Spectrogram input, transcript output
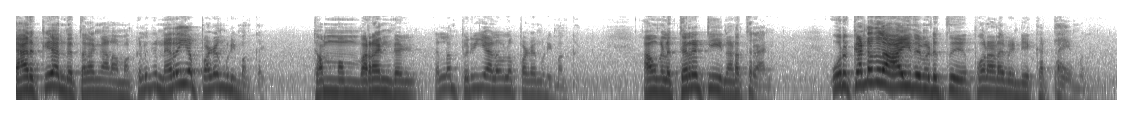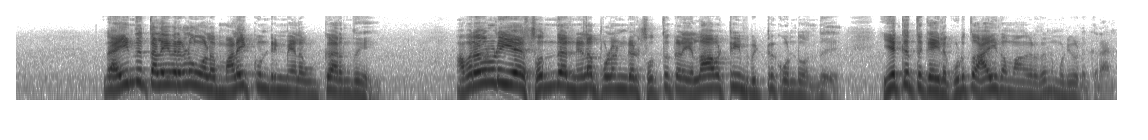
யாருக்கு? அந்த தெலங்கானா மக்களுக்கு. நிறைய பழங்குடி மக்கள். கம்மம் வரங்கள் எல்லாம் பெரிய அளவில் பழங்குடி மக்கள். அவங்கள திரட்டி நடத்துகிறாங்க ஒரு கட்டத்தில் ஆயுதம் எடுத்து போராட வேண்டிய கட்டாயம் வருது இந்த ஐந்து தலைவர்களும் உங்களை மலைக்குன்றின் மேலே உட்கார்ந்து அவரவருடைய சொந்த நிலப்புலன்கள் சொத்துக்களை எல்லாவற்றையும் விற்று கொண்டு வந்து இயக்கத்து கையில் கொடுத்து ஆயுதம் வாங்குறதுன்னு முடிவெடுக்கிறாங்க.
